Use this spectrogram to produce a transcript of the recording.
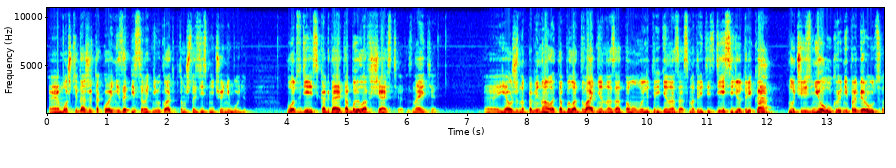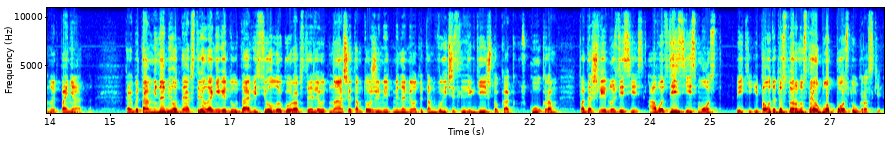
Э, можете даже такое не записывать, не выкладывать, потому что здесь ничего не будет. Вот здесь, когда это было в счастье, знаете, э, я уже напоминал, это было два дня назад, по-моему, или три дня назад. Смотрите, здесь идет река, ну, через нее укры не проберутся, ну, это понятно. Как бы там минометные обстрелы они ведут, да, веселую гору обстреливают, наши там тоже имеют минометы, там вычислили, где и что, как, с кукром, подошли, ну, здесь есть. А вот здесь есть мост, видите, и по вот эту сторону стоял блокпост укровский,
